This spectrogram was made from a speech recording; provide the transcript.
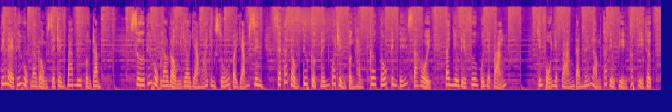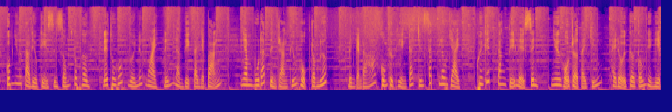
tỷ lệ thiếu hụt lao động sẽ trên 30%. Sự thiếu hụt lao động do già hóa dân số và giảm sinh sẽ tác động tiêu cực đến quá trình vận hành cơ cấu kinh tế xã hội tại nhiều địa phương của Nhật Bản chính phủ Nhật Bản đã nới lỏng các điều kiện cấp thị thực cũng như tạo điều kiện sinh sống tốt hơn để thu hút người nước ngoài đến làm việc tại Nhật Bản nhằm bù đắp tình trạng thiếu hụt trong nước. Bên cạnh đó, cũng thực hiện các chính sách lâu dài, khuyến khích tăng tỷ lệ sinh như hỗ trợ tài chính, thay đổi cơ cấu nghề nghiệp,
